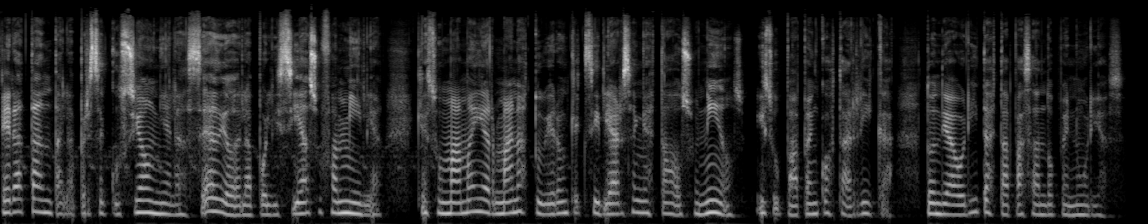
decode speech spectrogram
Era tanta la persecución y el asedio de la policía a su familia que su mamá y hermanas tuvieron que exiliarse en Estados Unidos y su papá en Costa Rica, donde ahorita está pasando penurias.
